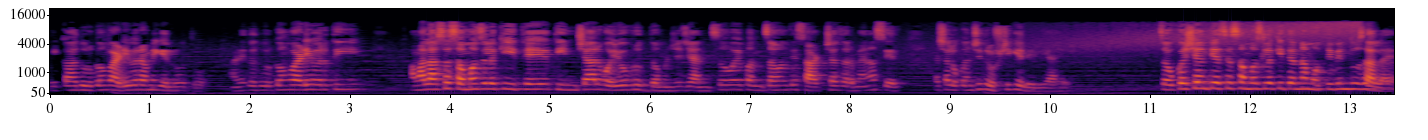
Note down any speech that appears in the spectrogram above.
एका दुर्गम वाडीवर आम्ही गेलो होतो. आणि त्या दुर्गम वाडीवरती आम्हाला असं समजलं की इथे तीन चार वयोवृद्ध म्हणजे ज्यांचं वय पंचावन्न ते साठच्या दरम्यान असेल अशा लोकांची दृष्टी केलेली आहे. चौकशी अंती असं समजलं की त्यांना मोतीबिंदू झालाय.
